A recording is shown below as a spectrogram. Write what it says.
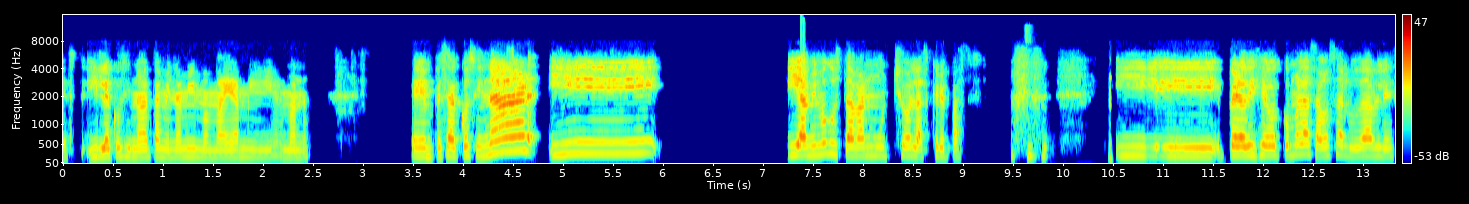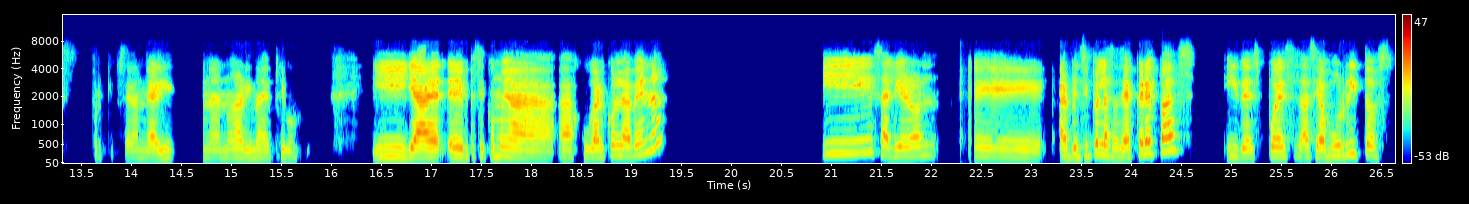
este, y le cocinaba también a mi mamá y a mi hermana. Empecé a cocinar y, y a mí me gustaban mucho las crepas. Y, pero dije, "Oh, ¿cómo las hago saludables? Porque pues eran de harina, ¿no? Harina de trigo. Y ya eh, empecé como a, a jugar con la avena y salieron, eh, al principio las hacía crepas y después hacía burritos.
